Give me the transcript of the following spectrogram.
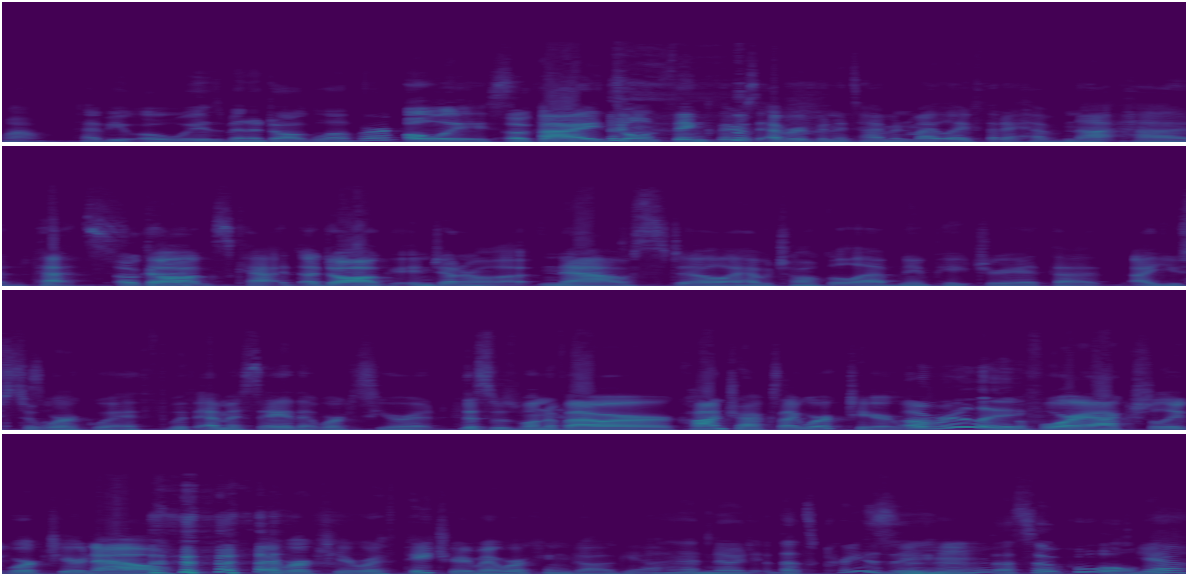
Wow. Have you always been a dog lover? Always. Okay. I don't think there's ever been a time in my life that I have not had pets. Okay. Dogs, cat, a dog in general. Now, still, I have a chocolate lab named Patriot that I used to work with with MSA that works here at. This was one of our contracts. I worked here. Oh, really? Before I actually worked here now, I worked here with Patriot, my working dog. Yeah. I had no idea. That's crazy. Mhm. That's so cool. Yeah.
